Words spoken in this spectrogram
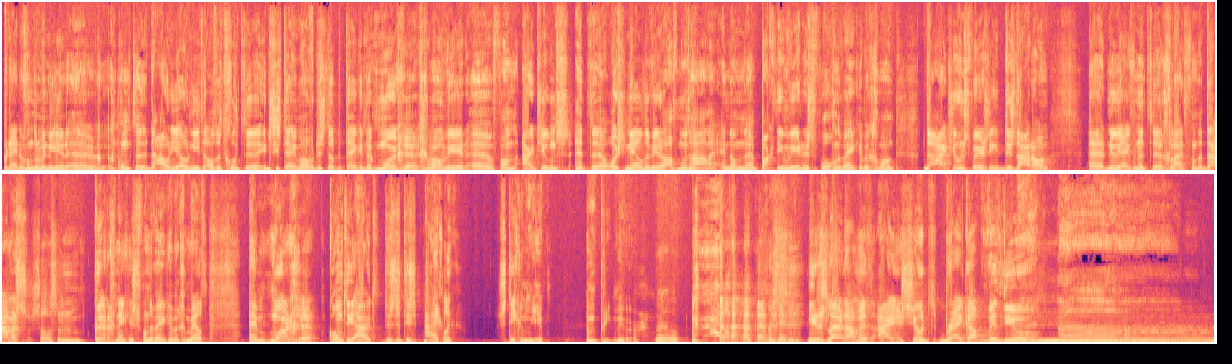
Op een, een of andere manier eh, komt de audio niet altijd goed eh, in het systeem over. Dus dat betekent dat ik morgen gewoon weer eh, van iTunes het origineel er weer af moet halen. En dan pakt hij hem weer. Dus volgende week heb ik gewoon de iTunes versie. Dus daarom nu even het geluid van de dames. Zoals ze hem keurig netjes van de week hebben gemaild. En morgen komt hij uit. Dus het is eigenlijk stiekem, Jip, een primeur. Hier is Leuna met I Should Break Up With You. what to do. I should break up with you.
